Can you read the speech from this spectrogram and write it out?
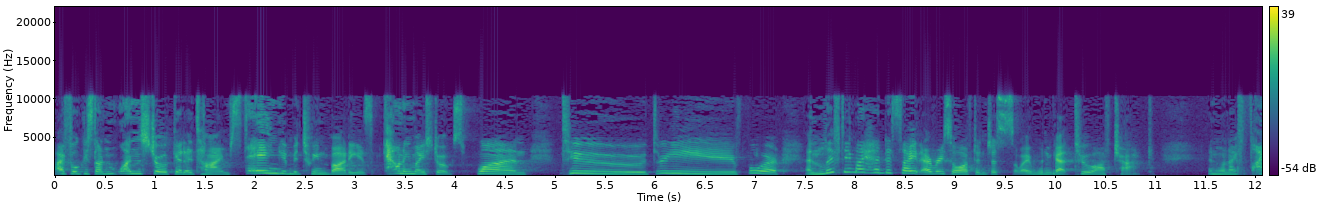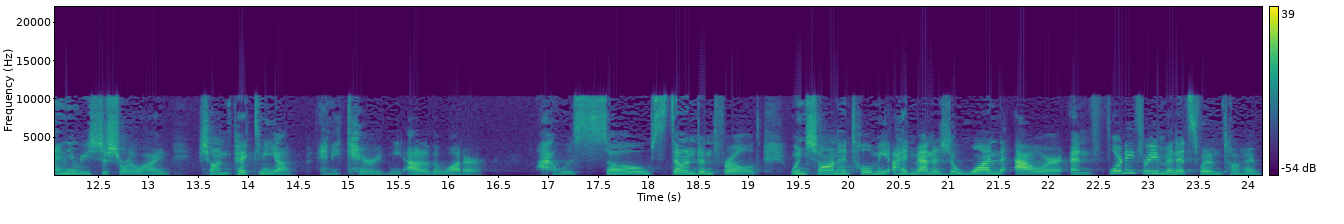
I focused on one stroke at a time, staying in between bodies, counting my strokes one, two, three, four, and lifting my head to sight every so often just so I wouldn't get too off track. And when I finally reached the shoreline, Sean picked me up and he carried me out of the water. I was so stunned and thrilled when Sean had told me I had managed a one hour and 43 minute swim time.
